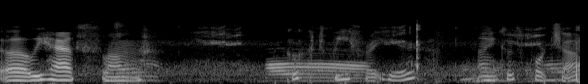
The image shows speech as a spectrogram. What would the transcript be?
to, uh, we have some cooked beef right here, I cooked pork chop.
